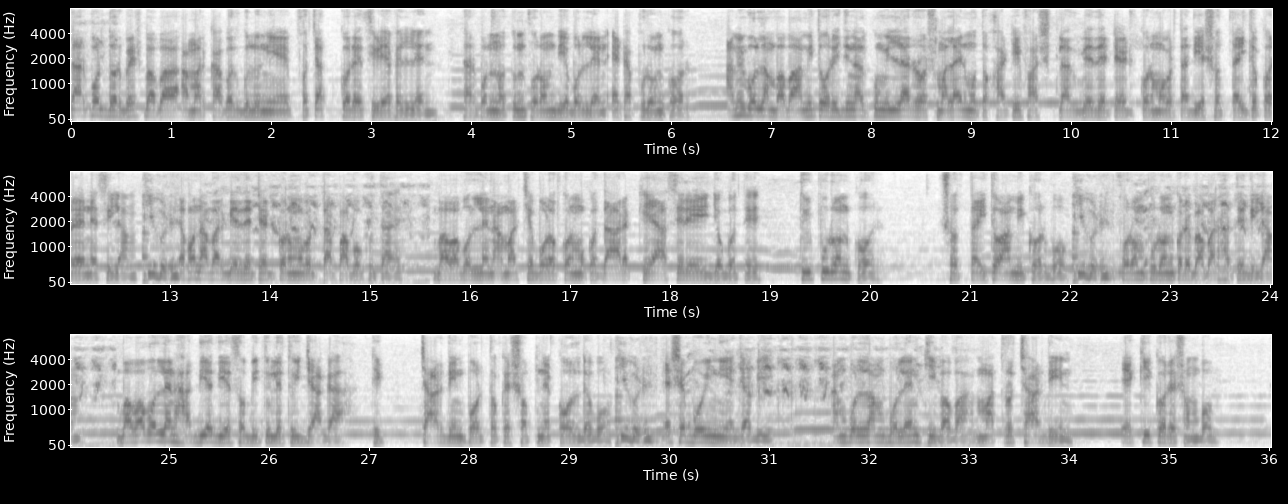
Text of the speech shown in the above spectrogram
তারপর দরবেশ বাবা আমার কাগজগুলো নিয়ে ফচাত করে ছিঁড়ে ফেললেন। তারপর নতুন ফর্ম দিয়ে বললেন এটা পূরণ কর। আমি বললাম বাবা আমি তো অরিজিনাল কুমিল্লার রসমালাইয়ের মতো খাঁটি ফার্স্ট ক্লাস গেজেটেড কর্মকর্তা দিয়ে সত্যায়িত করে এনেছিলাম। এখন আবার গেজেটেড কর্মকর্তা পাবো কোথায়? বাবা বললেন আমার চেয়ে বড় কর্মকর্তা আর কে আছে রে এই জগতে? তুই পূরণ কর। সত্যায়িত আমি করব। ফর্ম পূরণ করে বাবার হাতে দিলাম। বাবা বললেন, হাত দিয়ে দিয়ে ছবি তুলে তুই জাগা। ঠিক চার দিন পর তোকে স্বপ্নে কল দেব। এসে বই নিয়ে যাবি। আমি বললাম, বলেন কি বাবা, মাত্র চার দিন। এ কি করে সম্ভব?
